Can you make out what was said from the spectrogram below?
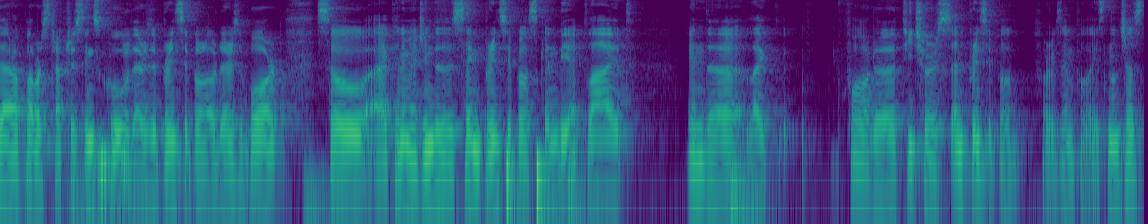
there are power structures in school. There is a principal or there is a board. So I can imagine that the same principles can be applied in the like for the teachers and principal, for example. It's not just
